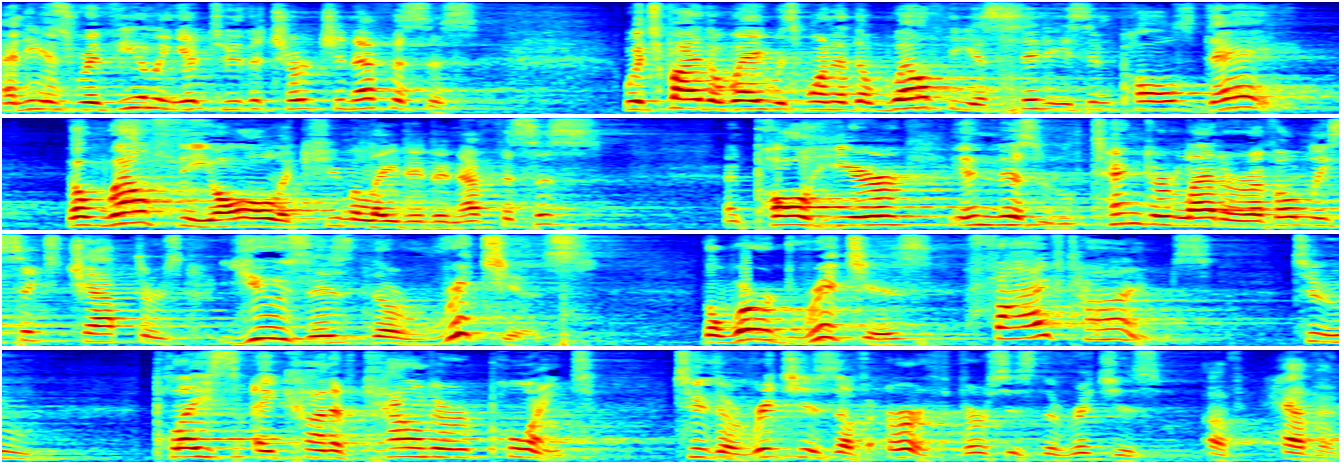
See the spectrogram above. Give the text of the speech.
and he is revealing it to the church in Ephesus, which, by the way, was one of the wealthiest cities in Paul's day. The wealthy all accumulated in Ephesus. And Paul, here in this tender letter of only six chapters, uses the riches, the word riches, five times to place a kind of counterpoint to the riches of earth versus the riches of heaven.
